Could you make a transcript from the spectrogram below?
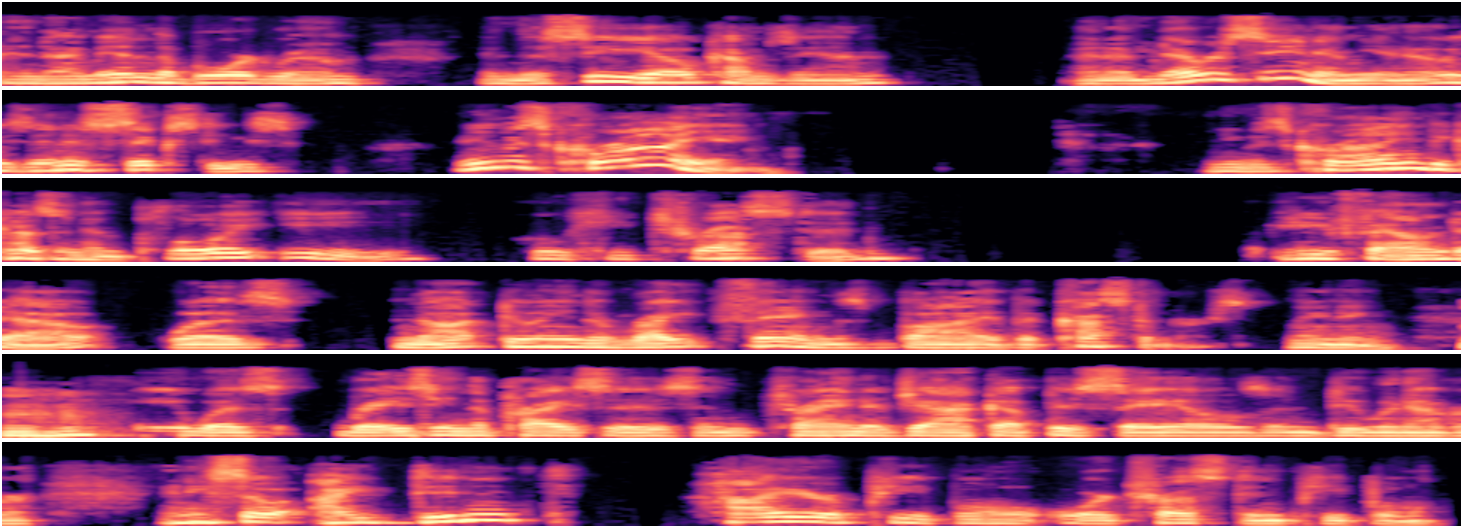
And I'm in the boardroom and the CEO comes in and I've never seen him, you know, he's in his 60s and he was crying. And he was crying because an employee who he trusted, he found out was not doing the right things by the customers, meaning mm-hmm. he was raising the prices and trying to jack up his sales and do whatever. And he so I didn't hire people or trust in people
